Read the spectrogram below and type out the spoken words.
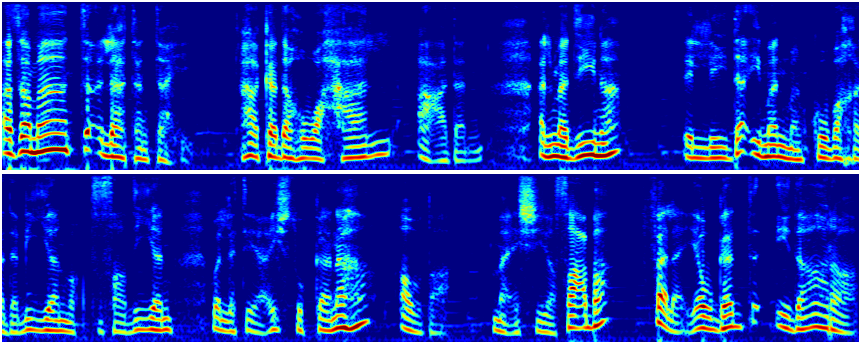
أزمات لا تنتهي. هكذا هو حال عدن المدينة اللي دائما منكوبة خدميا واقتصاديا والتي يعيش سكانها أوضاع معيشية صعبة فلا يوجد إدارة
